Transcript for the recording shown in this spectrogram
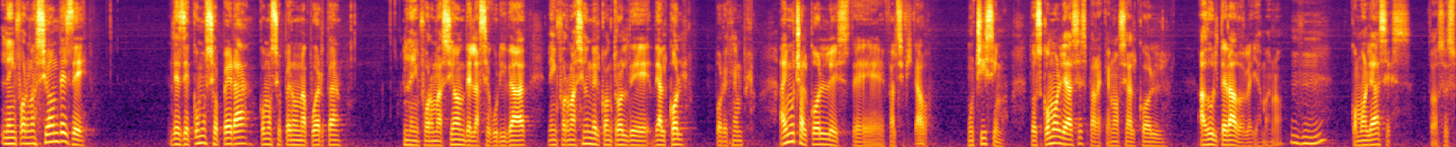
la información desde, desde cómo se opera, cómo se opera una puerta, la información de la seguridad, la información del control de alcohol, por ejemplo. Hay mucho alcohol este, falsificado, muchísimo. Entonces, ¿cómo le haces para que no sea alcohol adulterado, le llaman, ¿no? ¿Cómo le haces? Entonces,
